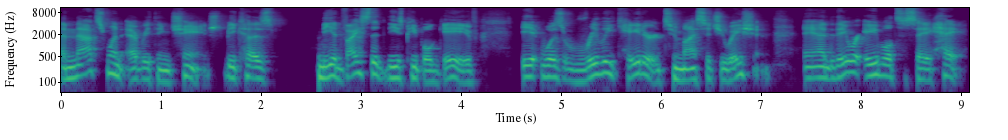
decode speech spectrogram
And that's when everything changed because the advice that these people gave it was really catered to my situation. And they were able to say, hey,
